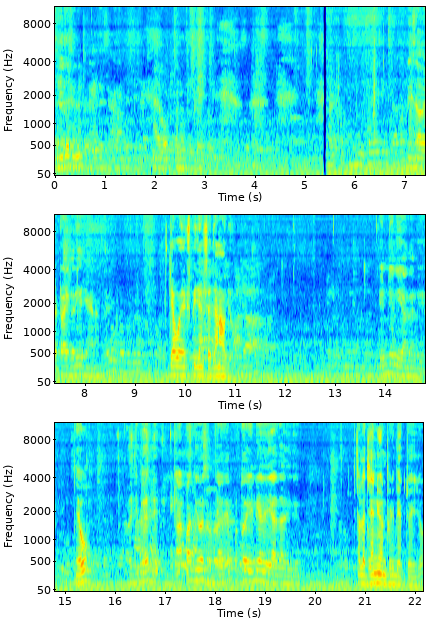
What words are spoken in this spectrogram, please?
થઈ જશે ને હા ઓપ્શન હતું પીઝા હવે ટ્રાય કરીએ છીએ એના કેવો એક્સપિરિયન્સ છે જણાવજો ઇન્ડિયાની યાદ આવી ગઈ એવું હજી બે જ દિ- ચાર પાંચ દિવસ જ થયા છે પણ તો ઇન્ડિયાની યાદ આવી ગઈ એટલે જેન્યુઅન ફીડબેક જોઈજો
